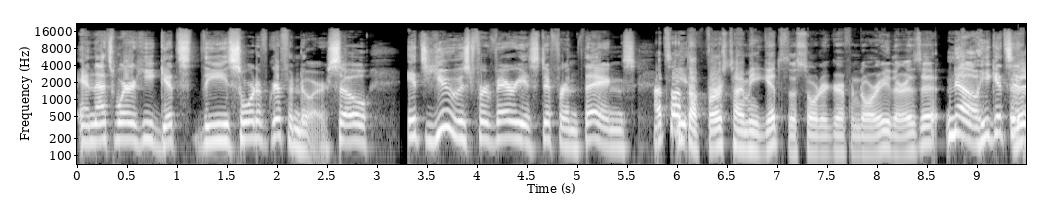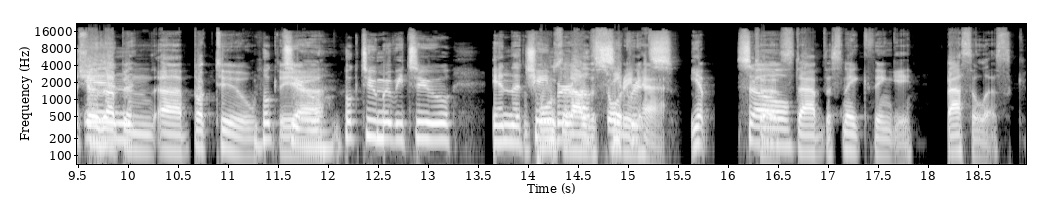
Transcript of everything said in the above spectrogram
and that's where he gets the Sword of Gryffindor. So it's used for various different things. that's not Yeah. the first time he gets the Sword of Gryffindor either, is it? No, he gets it this shows up in in uh, book two. book the, two, uh, book two, movie two, in the chamber of the secrets. hat. Yep. So stab the snake thingy, basilisk.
